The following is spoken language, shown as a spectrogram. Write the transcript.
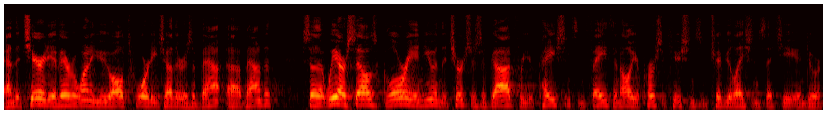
and the charity of every one of you all toward each other is uh, aboundeth, so that we ourselves glory in you and the churches of God for your patience and faith and all your persecutions and tribulations that ye endure.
